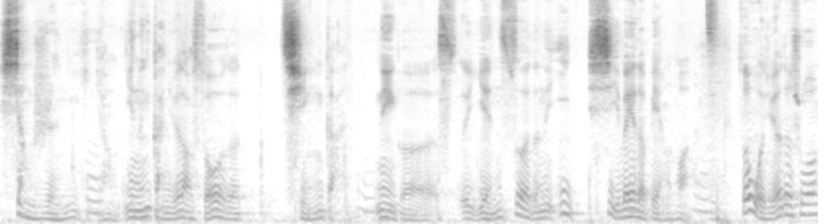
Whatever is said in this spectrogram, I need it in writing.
像人一样，你能感觉到所有的情感，那个颜色的那一细微的变化。所以我觉得说，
